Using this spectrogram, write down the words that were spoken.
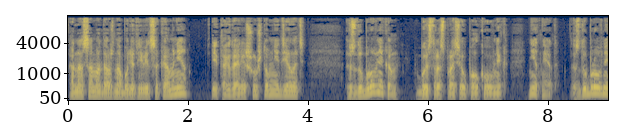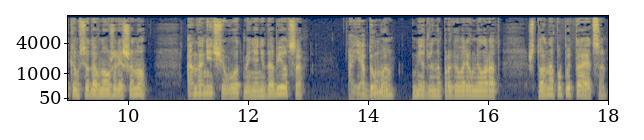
она сама должна будет явиться ко мне, и тогда решу, что мне делать. С Дубровником — быстро спросил полковник. «Нет-нет, с Дубровником все давно уже решено. Она ничего от меня не добьется». «А я думаю», — медленно проговорил Милорад, — «что она попытается».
